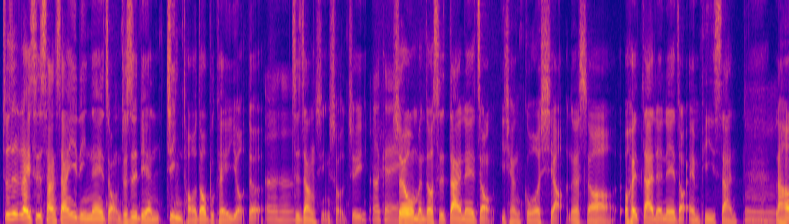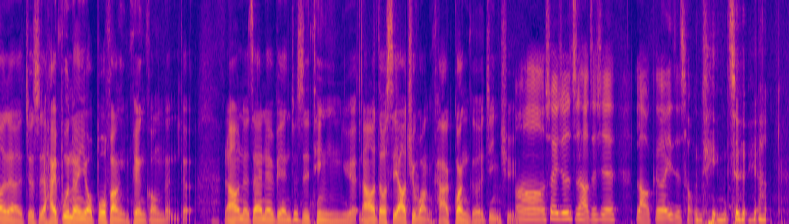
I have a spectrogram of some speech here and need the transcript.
就是类似三三一零那一种，就是连镜头都不可以有的智障型手机。OK，所以我们都是带那种以前国小那时候会带的那种 MP 三。嗯，然后呢，就是还不能有播放影片功能的。然后呢，在那边就是听音乐，然后都是要去网咖灌歌进去。哦，所以就是只好这些老歌一直重听这样。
